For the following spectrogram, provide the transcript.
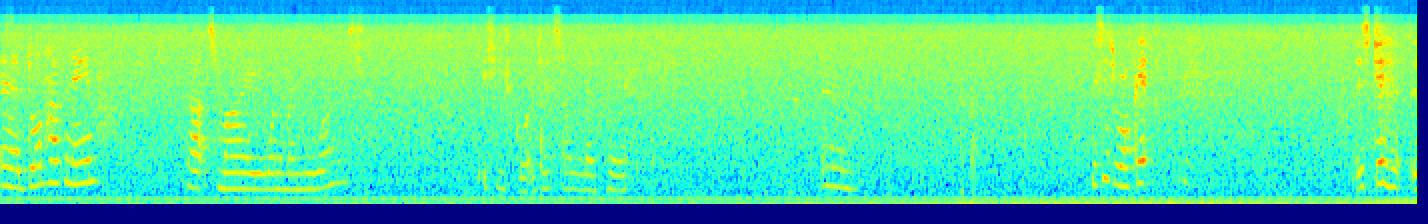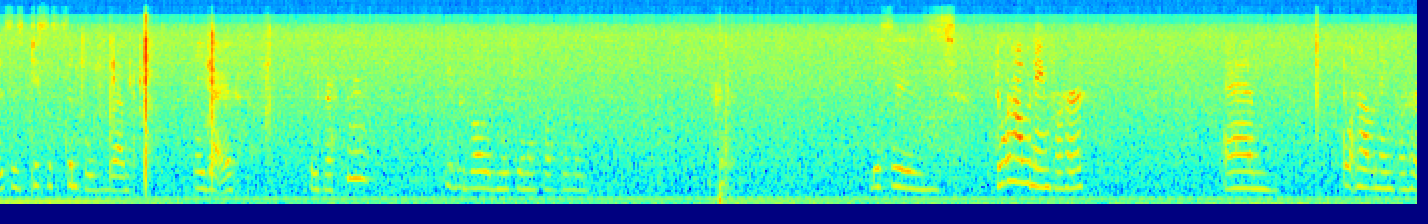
Uh, don't have a name. That's my one of my new ones. She's gorgeous. I love her. Um, this is Rocket. It's just this is just a simple web. There you go. Paper. Can't be bothered making a fucking one. This is don't have a name for her. Um, don't have a name for her.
